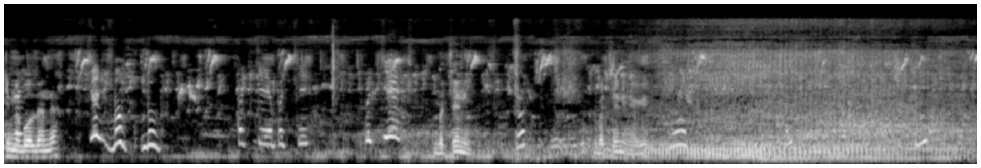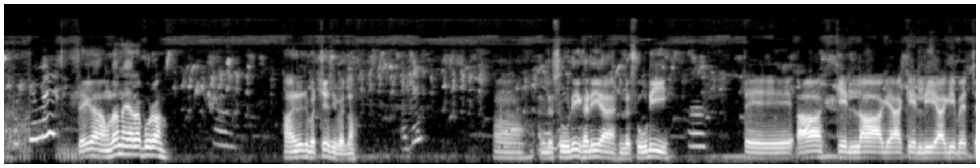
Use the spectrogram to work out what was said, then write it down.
ਕਿਵੇਂ ਬੋਲਦੇ ਹੁੰਦੇ ਆ? ਬੁੱਬ ਬੁੱਬ। ਬੱਚੇ ਬੱਚੇ ਬੱਚੇ। ਬੱਚੇ ਨਹੀਂ। ਬੱਚੇ ਨਹੀਂ ਹੈਗੇ। ਠੀਕ ਆ ਆਉਂਦਾ ਨਜ਼ਾਰਾ ਪੂਰਾ। ਹਾਂ ਇਹਦੇ ਚ ਬੱਚੇ ਸੀ ਪਹਿਲਾਂ। ਹਾਂ ਲਸੂੜੀ ਖੜੀ ਆ ਲਸੂੜੀ। ਤੇ ਆ ਕੇਲਾ ਆ ਗਿਆ ਕੇਲੀ ਆ ਗਈ ਵਿੱਚ।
